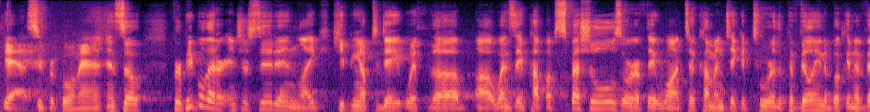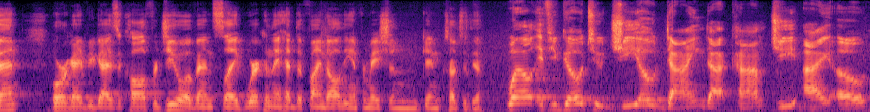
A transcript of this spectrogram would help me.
Yeah, super cool, man. And so for people that are interested in like keeping up to date with the uh, Wednesday pop-up specials, or if they want to come and take a tour of the pavilion to book an event, or give you guys a call for Gio events, like where can they head to find all the information? And get in touch with you. Well, if you go to giodine.com, G I O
